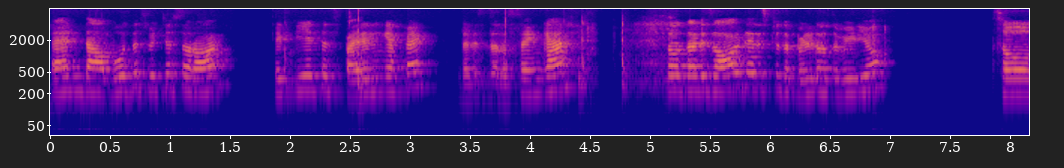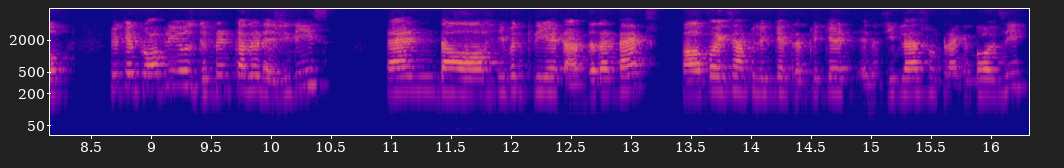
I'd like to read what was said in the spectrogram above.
and uh, both the switches are on it creates a spiraling effect. That is the Rasengan. So that is all there is to the build of the video. So you can probably use different colored LEDs and uh, even create other attacks. Uh, for example, you can replicate Energy Blast from Dragon Ball Z.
